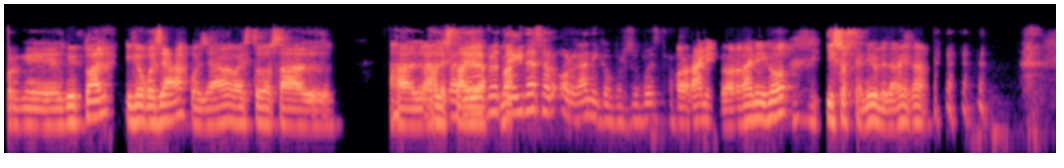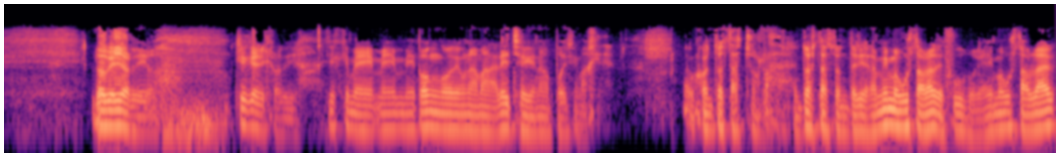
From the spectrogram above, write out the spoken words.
porque es virtual, y luego ya, pues ya vais todos al, al, al estadio. de proteínas orgánico, por supuesto. Orgánico, orgánico y sostenible también, claro. Lo que yo os digo. ¿Qué queréis que os diga? Si es que me, me, me, pongo de una mala leche que no os podéis imaginar. Con todas estas chorradas, con todas estas tonterías. A mí me gusta hablar de fútbol y a mí me gusta hablar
